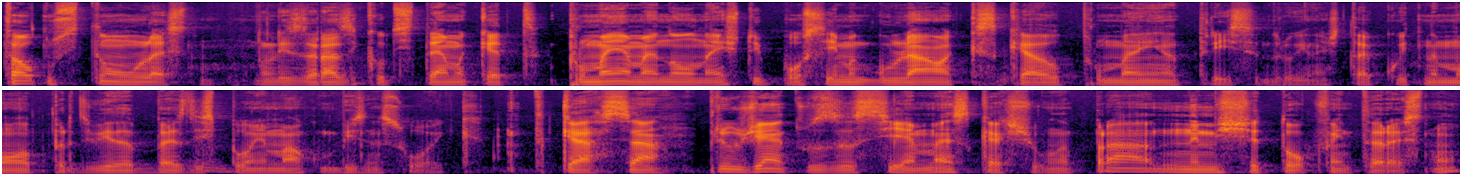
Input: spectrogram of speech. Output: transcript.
Това е относително лесно. Нали, за разлика от система, където променяме едно нещо и после има голяма каскада от промени на 30 други неща, които не мога да предвида без да изпълня малко бизнес логика. Така, сега, приложението за CMS, как ще го направя, не ми ще е толкова интересно.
